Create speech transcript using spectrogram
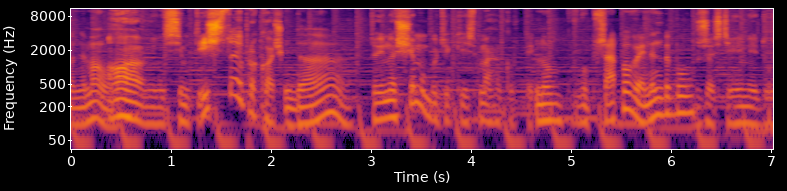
то немало. А, він 7 тисяч стоїть прокачка. Да. То і ще, мабуть, якийсь мега крутий. Ну, взагалі повинен би був. І не йду.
